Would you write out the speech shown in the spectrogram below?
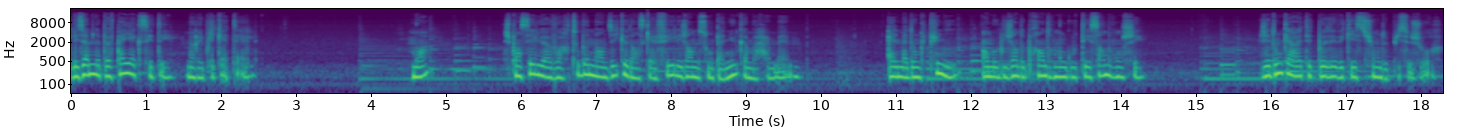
Les hommes ne peuvent pas y accéder, me répliqua-t-elle. Moi, je pensais lui avoir tout bonnement dit que dans ce café, les gens ne sont pas nus comme au hammam. Elle m'a donc puni en m'obligeant de prendre mon goûter sans broncher. J'ai donc arrêté de poser des questions depuis ce jour.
